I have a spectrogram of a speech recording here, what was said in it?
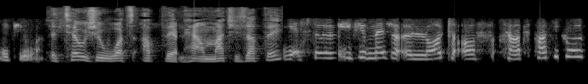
if you want. It tells you what's up there and how much is up there? Yes. So if you measure a lot of charged particles,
